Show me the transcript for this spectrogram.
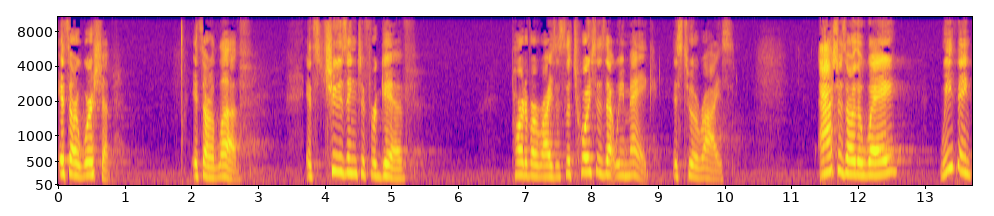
It's our worship. It's our love. It's choosing to forgive. Part of our rise is the choices that we make is to arise. Ashes are the way we think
